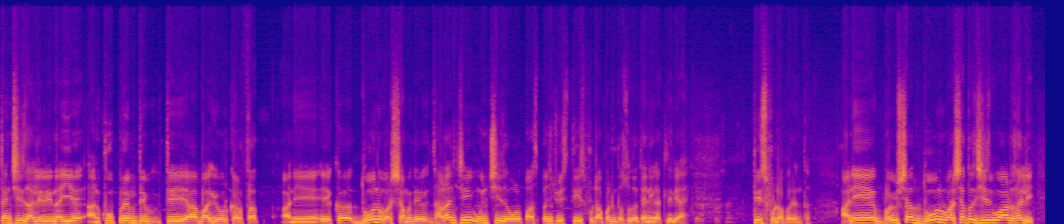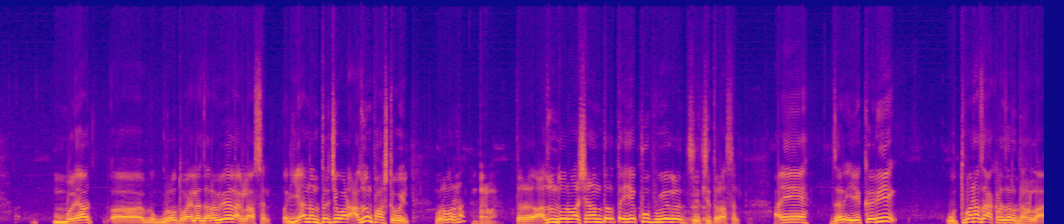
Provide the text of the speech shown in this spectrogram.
त्यांची झालेली नाहीये आणि खूप प्रेम ते ते या बागेवर करतात. आणि एक दोन वर्षामध्ये झाडांची उंची जवळपास पंचवीस तीस फुटापर्यंत सुद्धा त्यांनी घातलेली आहे. तीस फुटापर्यंत. आणि भविष्यात दोन वर्षातच ही वाढ झाली. मुळ्यात ग्रोथ व्हायला जरा वेळ लागला असेल पण यानंतरची वाढ अजून फास्ट होईल. बरोबर ना? बरोबर. तर अजून दोन वर्षानंतर तर हे खूप वेगळं चि- चित्र असेल. आणि जर एकरी उत्पन्नाचा आकडा जर धरला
